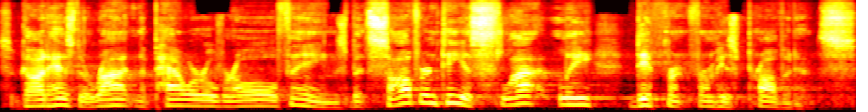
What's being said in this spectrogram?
So God has the right and the power over all things, but sovereignty is slightly different from his providence.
